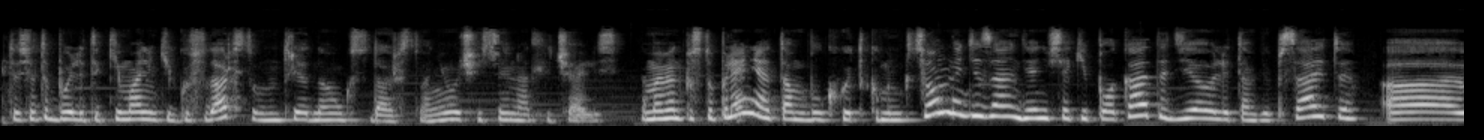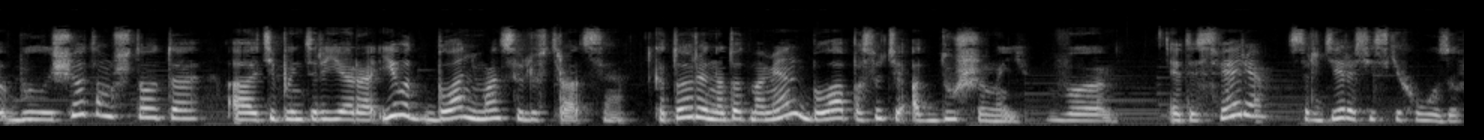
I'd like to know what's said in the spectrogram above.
То есть это были такие маленькие государства внутри одного государства. Они очень сильно отличались. На момент поступления там был какой-то коммуникационный дизайн, где они всякие плакаты делали, там веб-сайты. А было еще там что-то, а, типа интерьера. И вот была анимация иллюстрация, которая на тот момент была, по сути, отдушиной в этой сфере среди российских вузов.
